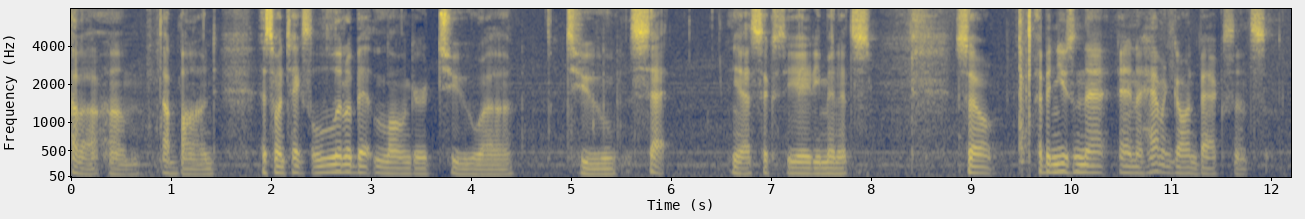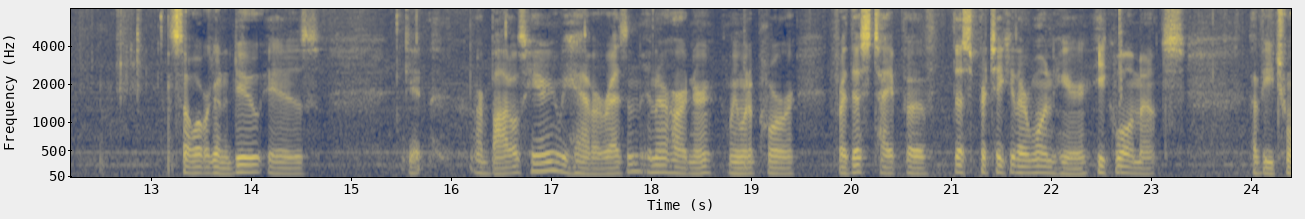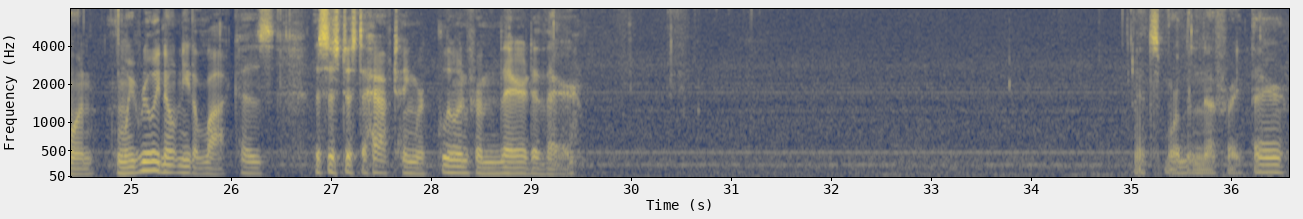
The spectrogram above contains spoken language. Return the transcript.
of a, um, a bond. This one takes a little bit longer to uh, to set. Yeah, 60, 80 minutes. So I've been using that and I haven't gone back since. So what we're going to do is get our bottles here. We have our resin and our hardener. We want to pour for this type of, this particular one here, equal amounts of each one. And we really don't need a lot because this is just a half tang. We're gluing from there to there. That's more than enough right there.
